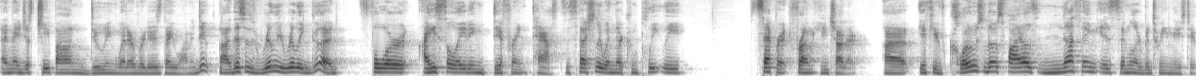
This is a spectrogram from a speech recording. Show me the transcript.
and they just keep on doing whatever it is they want to do. Uh, this is really, really good for isolating different tasks, especially when they're completely separate from each other. Uh, if you've closed those files, nothing is similar between these two.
